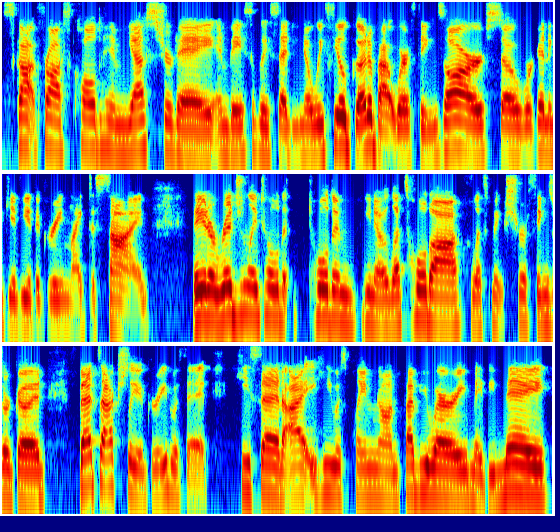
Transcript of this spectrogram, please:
Scott Frost called him yesterday and basically said, you know, we feel good about where things are, so we're going to give you the green light to sign. They had originally told told him, you know, let's hold off, let's make sure things are good. Betts actually agreed with it. He said I he was planning on February, maybe May.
